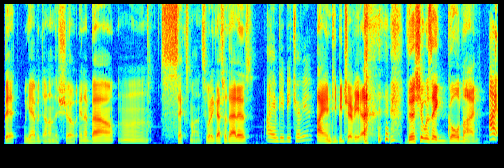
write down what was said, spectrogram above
bit we haven't done on this show in about mm, six months. You want to guess what that is? IMDb trivia. IMDb trivia. this shit was a gold mine. I,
